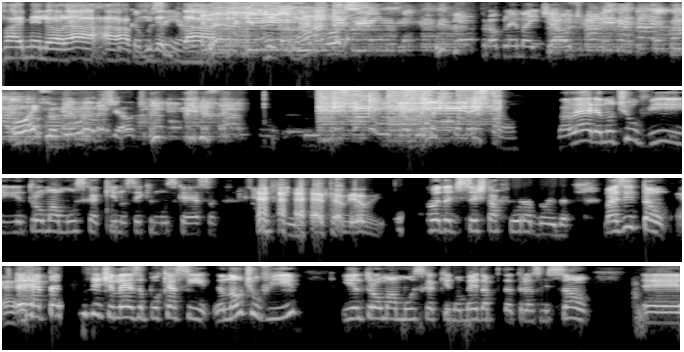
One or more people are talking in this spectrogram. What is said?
vai melhorar a Ficamos vida da região Problema aí de áudio. Oi? Problema de áudio. Problema de conexão. Valéria, não te ouvi, entrou uma música aqui, não sei que música é essa. Enfim. Também ouvi doida de sexta-feira doida. Mas então, é. É, repete por gentileza, porque assim, eu não te ouvi e entrou uma música aqui no meio da, da transmissão. É,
